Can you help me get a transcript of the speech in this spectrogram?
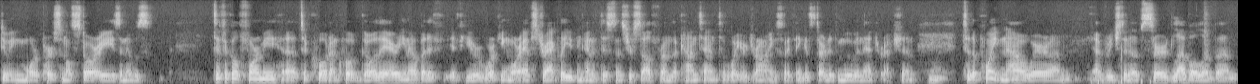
doing more personal stories and it was difficult for me uh, to quote unquote go there, you know. But if if you're working more abstractly, you can kind of distance yourself from the content of what you're drawing. So I think it started to move in that direction mm. to the point now where um, I've reached an absurd level of um,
